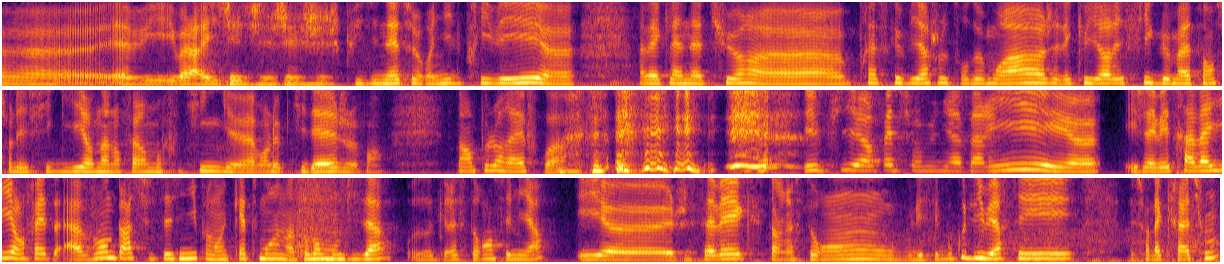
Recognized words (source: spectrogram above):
Euh, et voilà, et je cuisinais sur une île privée euh, avec la nature euh, presque vierge autour de moi. J'allais cueillir les figues le matin sur les figuiers en allant faire mon footing euh, avant le petit déj. Enfin, c'était un peu le rêve, quoi. et puis euh, en fait, je suis revenue à Paris et, euh, et j'avais travaillé en fait avant de partir aux États-Unis pendant quatre mois en attendant mon visa au restaurant Semia. Et euh, je savais que c'était un restaurant où vous laissez beaucoup de liberté sur la création.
